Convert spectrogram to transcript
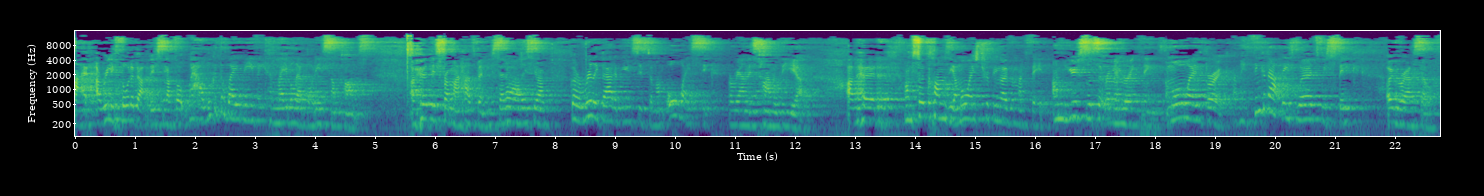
I, I really thought about this and I thought, wow, look at the way we even can label our bodies sometimes. I heard this from my husband. He said, Oh, Alicia, got a really bad immune system. I'm always sick around this time of the year. I've heard, I'm so clumsy, I'm always tripping over my feet. I'm useless at remembering things. I'm always broke. I mean, think about these words we speak over ourselves.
